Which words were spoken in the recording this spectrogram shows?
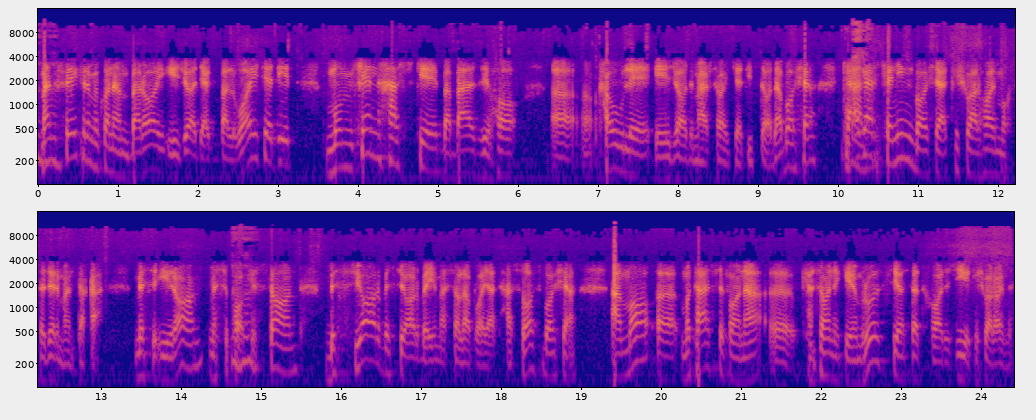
من فکر می‌کنم برای ایجاد یک بلوای جدید ممکن هست که به بعضی ها قول ایجاد مرزهای جدید داده باشه که بله. اگر چنین باشه کشورهای مقتدر منطقه مثل ایران مثل پاکستان بسیار بسیار به این مسئله باید حساس باشه. اما متاسفانه کسانی که امروز سیاست خارجی کشورهای مثل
